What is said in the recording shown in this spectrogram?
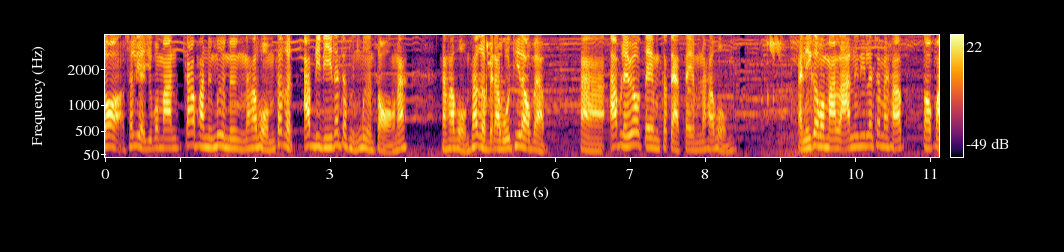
ก็เฉลี่ยอยู่ประมาณ 9,000ถึงหมื่นหนึ่งนะครับผมถ้าเกิดอัพดีๆน่าจะถึงหมื่นสองนะนะครับผมถ้าเกิดเป็นอาวุธที่เราแบบอ่าอัพเลเวลเต็มสแตทเต็มนะครับผมอันนี้ก็ประมาณล้านนิดๆแล้วใช่ไหมครับ ต่อไป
